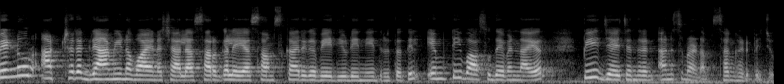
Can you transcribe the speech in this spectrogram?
വെണ്ണൂർ അക്ഷര ഗ്രാമീണ വായനശാല സർഗലയ സാംസ്കാരിക വേദിയുടെ നേതൃത്വത്തിൽ M T Vasudevan Nair P Jayachandran അനുസ്മരണം സംഘടിപ്പിച്ചു.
